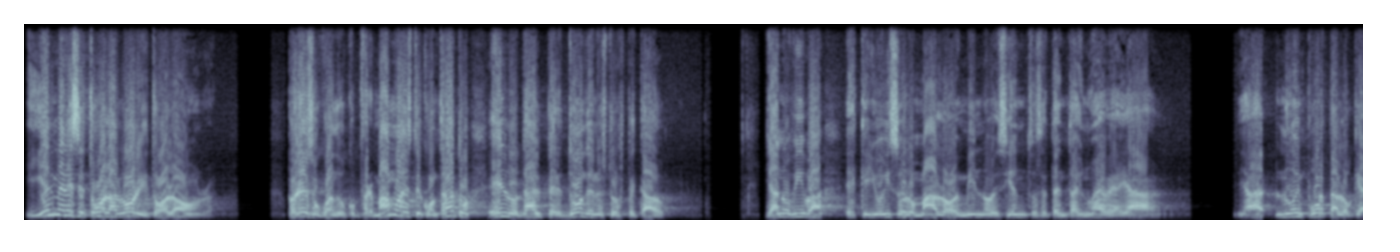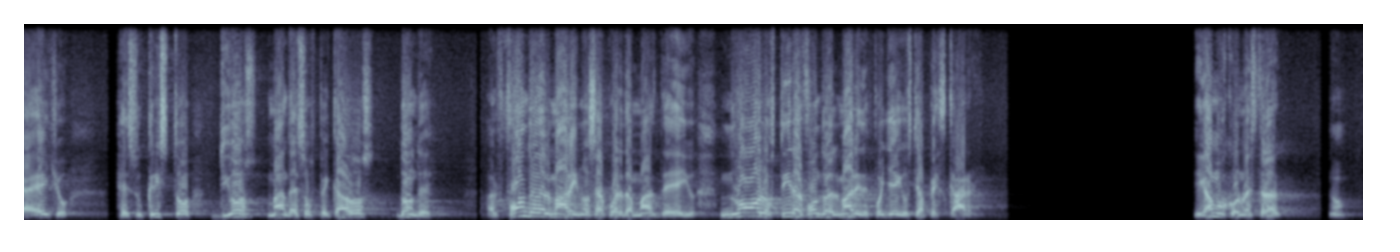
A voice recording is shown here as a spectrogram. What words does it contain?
Y Él merece toda la gloria y toda la honra. Por eso cuando firmamos este contrato, Él nos da el perdón de nuestros pecados. Ya no viva, es que yo hice lo malo en 1979 allá, ya no importa lo que ha hecho. Jesucristo, Dios manda esos pecados, ¿dónde? Al fondo del mar y no se acuerda más de ellos. No los tira al fondo del mar y después llega usted a pescar. Digamos con nuestra, ¿no?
